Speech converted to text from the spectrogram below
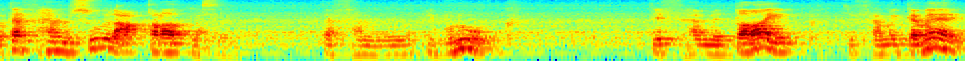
وتفهم سوق العقارات مثلا تفهم البنوك تفهم الضرائب تفهم الجمارك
